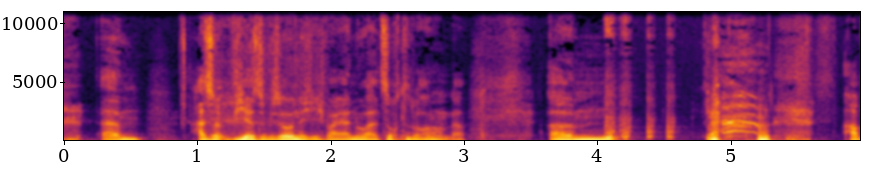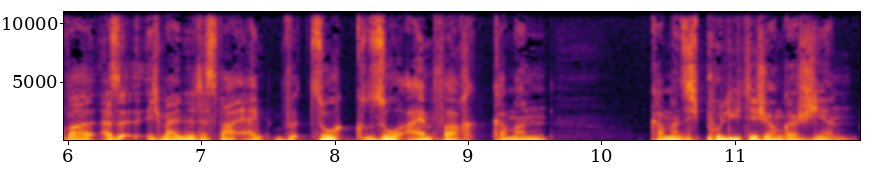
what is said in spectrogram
ähm, also wir sowieso nicht, ich war ja nur als Sucht und Ordnung da. Ähm, aber also ich meine, das war so, so einfach kann man, kann man sich politisch engagieren.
